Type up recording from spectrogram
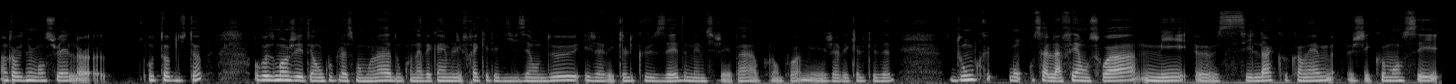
revenu mensuel euh, au top du top. Heureusement, j'ai été en couple à ce moment-là, donc on avait quand même les frais qui étaient divisés en deux et j'avais quelques aides, même si j'avais pas Pôle emploi, mais j'avais quelques aides. Donc, bon, ça l'a fait en soi, mais euh, c'est là que quand même j'ai commencé,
